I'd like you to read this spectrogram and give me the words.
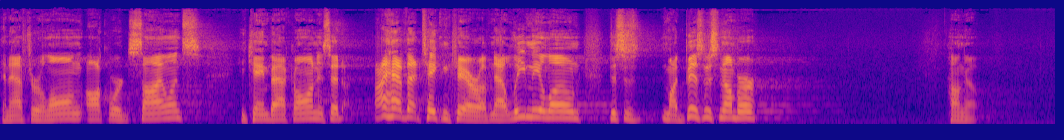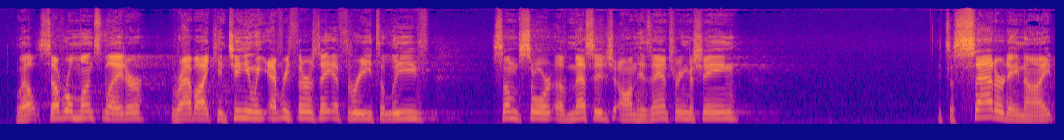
And after a long, awkward silence, he came back on and said, I have that taken care of. Now leave me alone. This is my business number. Hung up. Well, several months later, the rabbi continuing every Thursday at 3 to leave some sort of message on his answering machine. It's a Saturday night,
